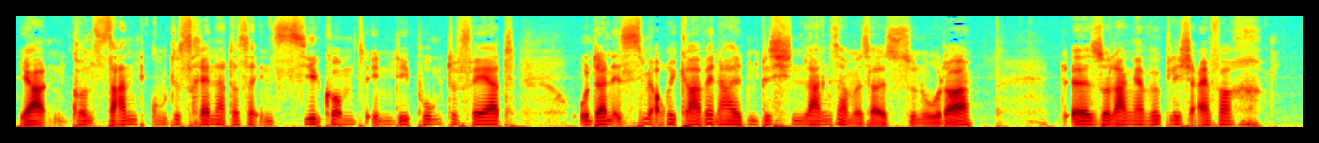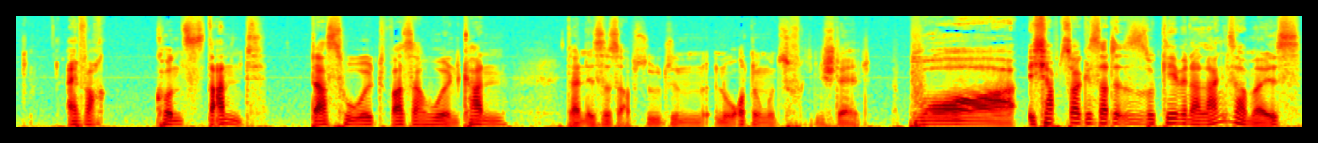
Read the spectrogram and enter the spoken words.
ja, ein konstant gutes Rennen hat, dass er ins Ziel kommt, in die Punkte fährt und dann ist es mir auch egal, wenn er halt ein bisschen langsamer ist als Zunoda. Äh, solange er wirklich einfach, einfach konstant das holt, was er holen kann, dann ist es absolut in, in Ordnung und zufriedenstellend. Boah, ich habe zwar gesagt, es ist okay, wenn er langsamer ist,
